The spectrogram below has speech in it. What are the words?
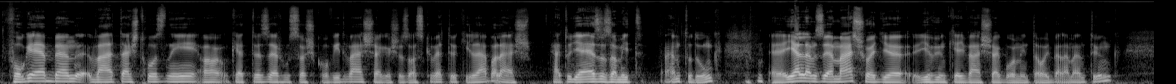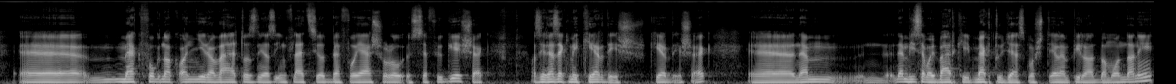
Fog-e ebben váltást hozni a 2020-as Covid-válság és az azt követő kilábalás? Hát ugye ez az, amit nem tudunk. Jellemzően máshogy jövünk ki egy válságból, mint ahogy belementünk. Meg fognak annyira változni az inflációt befolyásoló összefüggések? Azért ezek még kérdés, kérdések. Nem, nem hiszem, hogy bárki meg tudja ezt most jelen pillanatban mondani.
